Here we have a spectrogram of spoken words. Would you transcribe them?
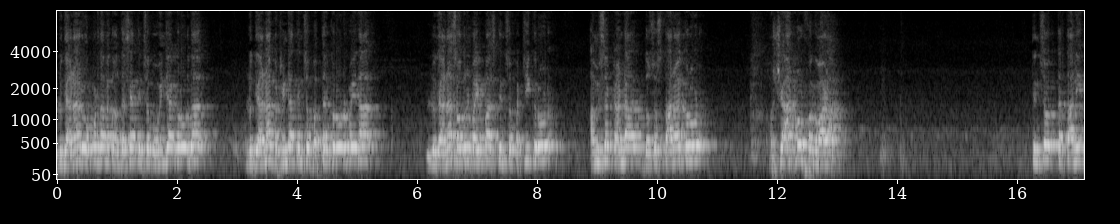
ਲੁਧਿਆਣਾ ਰੋਪੜ ਦਾ ਮੈਂ ਤੁਹਾਨੂੰ ਦੱਸਿਆ 352 ਕਰੋੜ ਦਾ। ਲੁਧਿਆਣਾ ਬਠਿੰਡਾ 372 ਕਰੋੜ ਰੁਪਏ ਦਾ, ਲੁਧਿਆਣਾ ਸਾਊਥਰਨ ਬਾਈਪਾਸ 325 ਕਰੋੜ, ਅੰਮ੍ਰਿਤਸਰ ਟਾਂਡਾ 217 ਕਰੋੜ, ਹੁਸ਼ਿਆਰਪੁਰ ਫਗਵਾੜਾ 343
